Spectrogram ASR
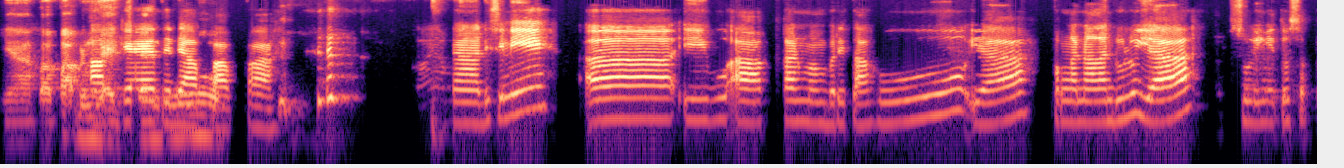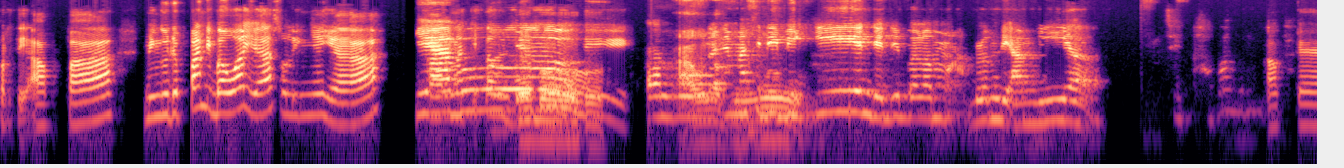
Ya, Bapak belum Oke, gajian, tidak apa-apa. Nah, di sini eh, Ibu akan memberitahu ya, pengenalan dulu ya, suling itu seperti apa. Minggu depan dibawa ya sulingnya ya. Ya, karena Bu. kita Ya, ujian Bu. lah, Soalnya masih Bu. dibikin, jadi belum belum diambil. Oke.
